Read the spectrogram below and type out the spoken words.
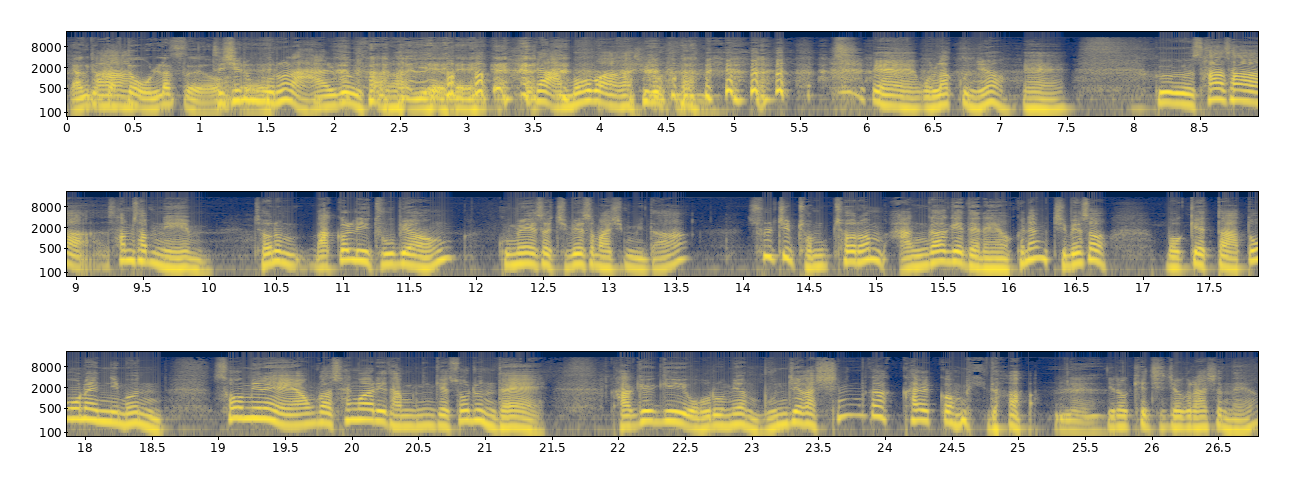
양주값도 아, 올랐어요. 드시는 예. 분은 알고 있구나. 예. 제가 안 먹어봐가지고. 예, 올랐군요. 예. 그 4433님, 저는 막걸리 두 병 구매해서 집에서 마십니다. 술집 좀처럼 안 가게 되네요. 그냥 집에서 먹겠다. 또오네님은 서민의 애환과 생활이 담긴 게 소주인데 가격이 오르면 문제가 심각할 겁니다. 네. 이렇게 지적을 하셨네요.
